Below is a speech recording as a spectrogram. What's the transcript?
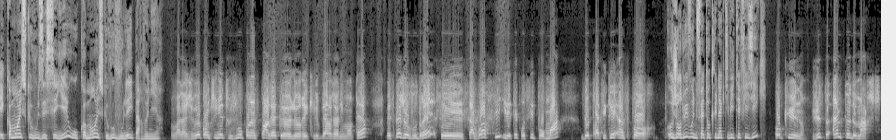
Et comment est-ce que vous essayez ou comment est-ce que vous voulez y parvenir? Voilà, je veux continuer toujours pour l'instant avec euh, le rééquilibrage alimentaire. Mais ce que je voudrais, c'est savoir s'il était possible pour moi de pratiquer un sport. Aujourd'hui, vous ne faites aucune activité physique? Aucune, juste un peu de marche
